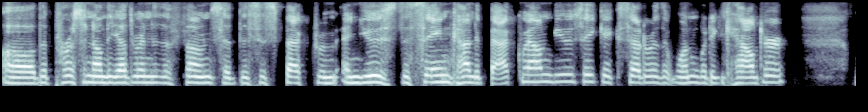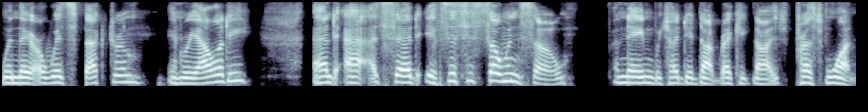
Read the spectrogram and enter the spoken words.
Uh, the person on the other end of the phone said this is Spectrum and used the same kind of background music, et cetera, that one would encounter when they are with Spectrum in reality. And uh, said, if this is so and so, a name which I did not recognize, press one.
